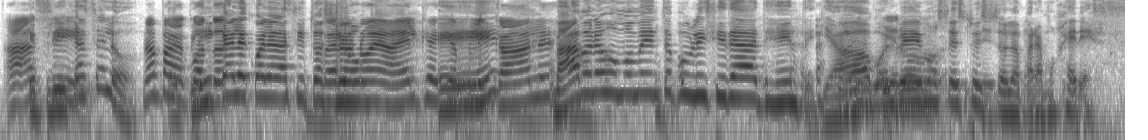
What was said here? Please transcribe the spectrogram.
Ah, Explícaselo. No, para Explícale cuando... cuál es la situación. Pero no es a él que hay que eh, explicarle. Vámonos un momento a publicidad, gente. Ya volvemos. Esto es solo para mujeres.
